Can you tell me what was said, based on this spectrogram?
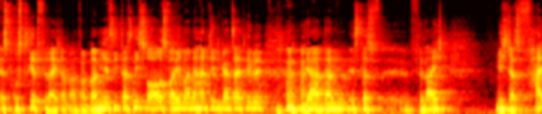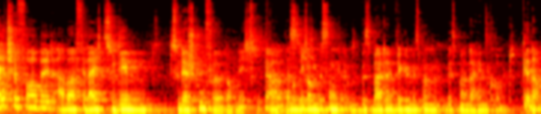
es frustriert vielleicht am Anfang. Bei mir sieht das nicht so aus, weil ich meine Hand hier die ganze Zeit hibbel. ja, dann ist das äh, vielleicht nicht das falsche Vorbild, aber vielleicht zu dem zu der Stufe noch nicht Ja, äh, das muss sich noch ein bisschen, ein bisschen weiterentwickeln, bis man, bis man dahin kommt. Genau.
